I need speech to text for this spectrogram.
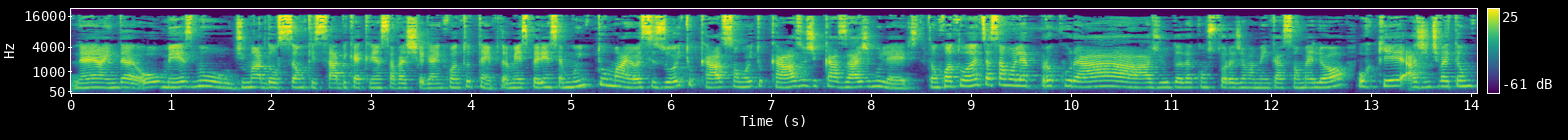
né, ainda, ou mesmo de uma adoção que sabe que a criança vai chegar em quanto tempo. Então, a minha experiência é muito maior. Esses oito casos são oito casos de casais de mulheres. Então, quanto antes essa mulher procurar a ajuda da consultora de amamentação, melhor, porque a gente vai ter um,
